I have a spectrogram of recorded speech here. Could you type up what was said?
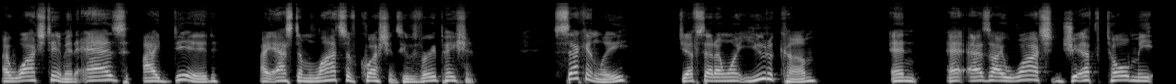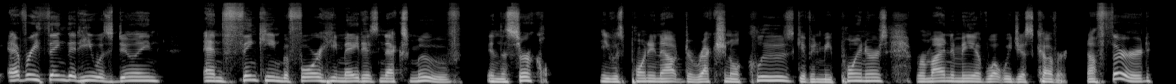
I watched him. And as I did, I asked him lots of questions. He was very patient. Secondly, Jeff said, I want you to come and as I watched, Jeff told me everything that he was doing and thinking before he made his next move in the circle. He was pointing out directional clues, giving me pointers, reminding me of what we just covered. Now, third,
